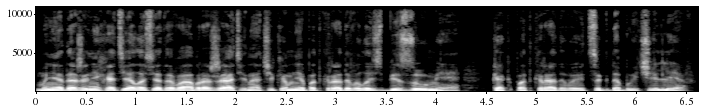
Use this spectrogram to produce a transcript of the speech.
Мне даже не хотелось это воображать, иначе ко мне подкрадывалось безумие, как подкрадывается к добыче лев.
